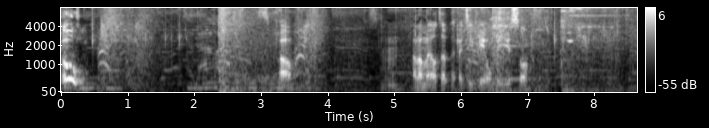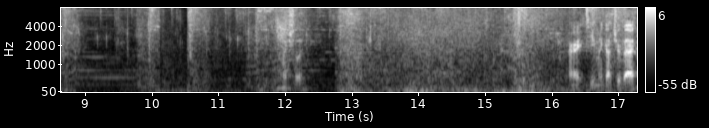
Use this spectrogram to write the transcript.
Oh! An ally has been slain. Oh. Hmm. I don't have my ult up. If I TP, it won't be useful. Actually. Alright, team, I got your back.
